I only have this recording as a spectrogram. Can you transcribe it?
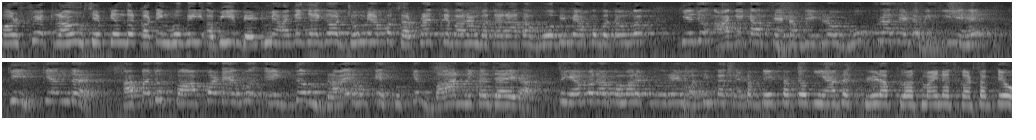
परफेक्ट राउंड शेप के अंदर कटिंग हो गई। अभी ये बेल्ट में आगे जाएगा और जो मैं आपको सरप्राइज़ के बारे में बता रहा था, वो भी मैं आपको बताऊँगा कि ये जो आगे का आप सेटअप देख रहे हो, वो पूरा सेटअप इसलिए है कि इसके अंदर आपका जो पापड़ है वो एकदम ड्राई होके सूख के बाहर निकल जाएगा। तो यहाँ पर आप हमारे पूरे मशीन का सेटअप देख सकते हो कि यहाँ से स्पीड आप प्लस माइनस कर सकते हो।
